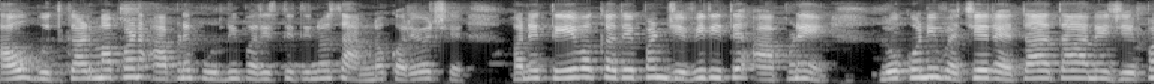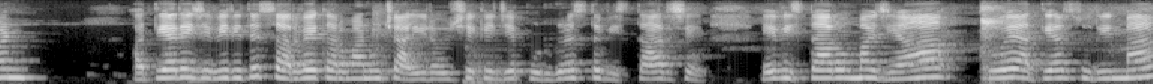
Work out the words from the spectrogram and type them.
આવું ભૂતકાળમાં પણ આપણે પૂરની પરિસ્થિતિનો સામનો કર્યો છે અને તે વખતે પણ જેવી રીતે આપણે લોકોની વચ્ચે રહેતા હતા અને જે પણ અત્યારે જેવી રીતે સર્વે કરવાનું ચાલી રહ્યું છે કે જે પૂરગ્રસ્ત વિસ્તાર છે, એ વિસ્તારોમાં જ્યાં કોઈ અત્યાર સુધીમાં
